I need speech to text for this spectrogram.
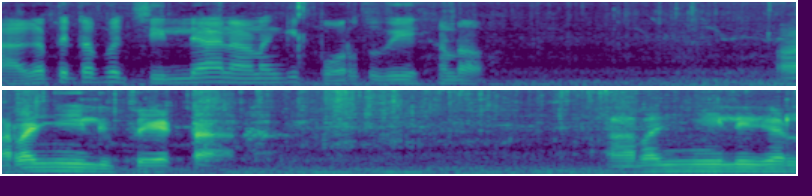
അകത്തിട്ടപ്പോൾ ചില്ലാനാണെങ്കിൽ പുറത്ത് ദീ കണ്ടോ. അറഞ്ഞിൽ വേട്ട. അറഞ്ഞിലുകൾ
